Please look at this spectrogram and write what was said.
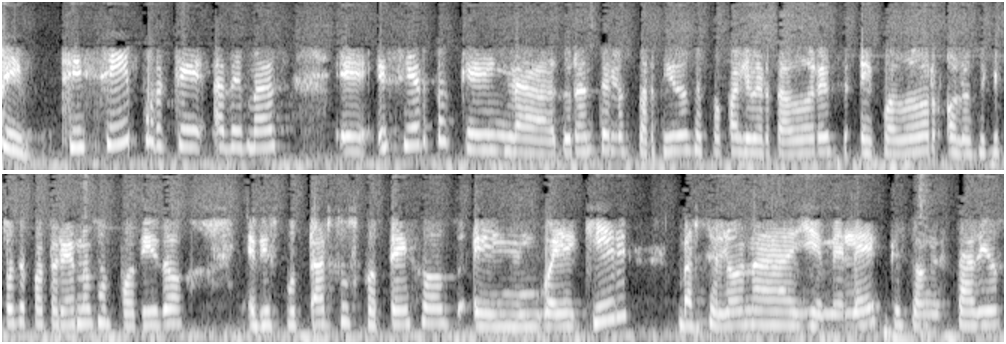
Sí, sí, sí, porque además eh, es cierto que en la durante los partidos de Copa Libertadores Ecuador o los equipos ecuatorianos han podido eh, disputar sus cotejos en Guayaquil Barcelona y Emelec, que son estadios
